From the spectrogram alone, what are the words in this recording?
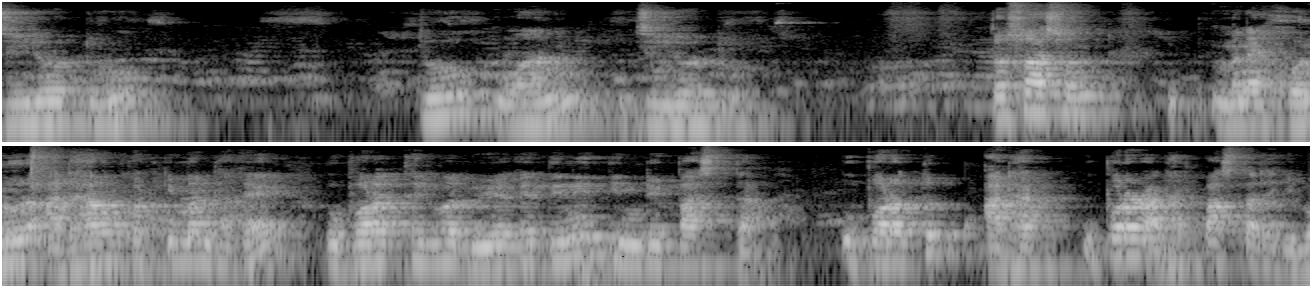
zero' two two one zero' two. তো চোৱাচোন মানে হনুৰ আধা অংশত কিমান থাকে? ওপৰত থাকিব দুই একে তিনি তিনি দুই পাঁচটা। ওপৰতো আধাত ওপৰৰ আধাত পাঁচটা থাকিব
